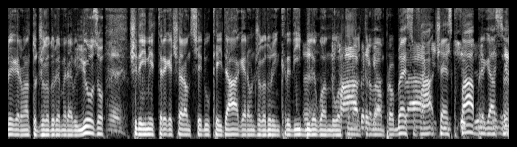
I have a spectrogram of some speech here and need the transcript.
Touré che era un altro giocatore meraviglioso, Eh. ci devi mettere che c'era un Seydou Keita che era un giocatore incredibile Eh, quando qualcun altro Fabregas, aveva un problema, fa, Cesc ce- Fabregas.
